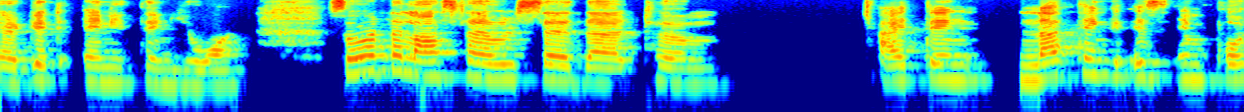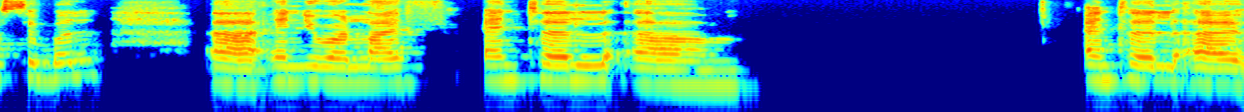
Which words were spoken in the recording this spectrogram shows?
uh, get anything you want. So at the last i will say that um, i think nothing is impossible uh, in your life until um, until uh,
